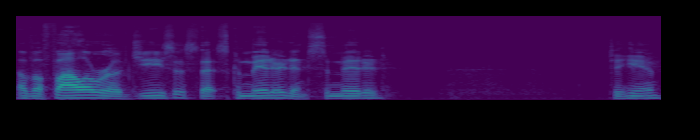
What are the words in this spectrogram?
of a follower of Jesus that's committed and submitted to Him?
